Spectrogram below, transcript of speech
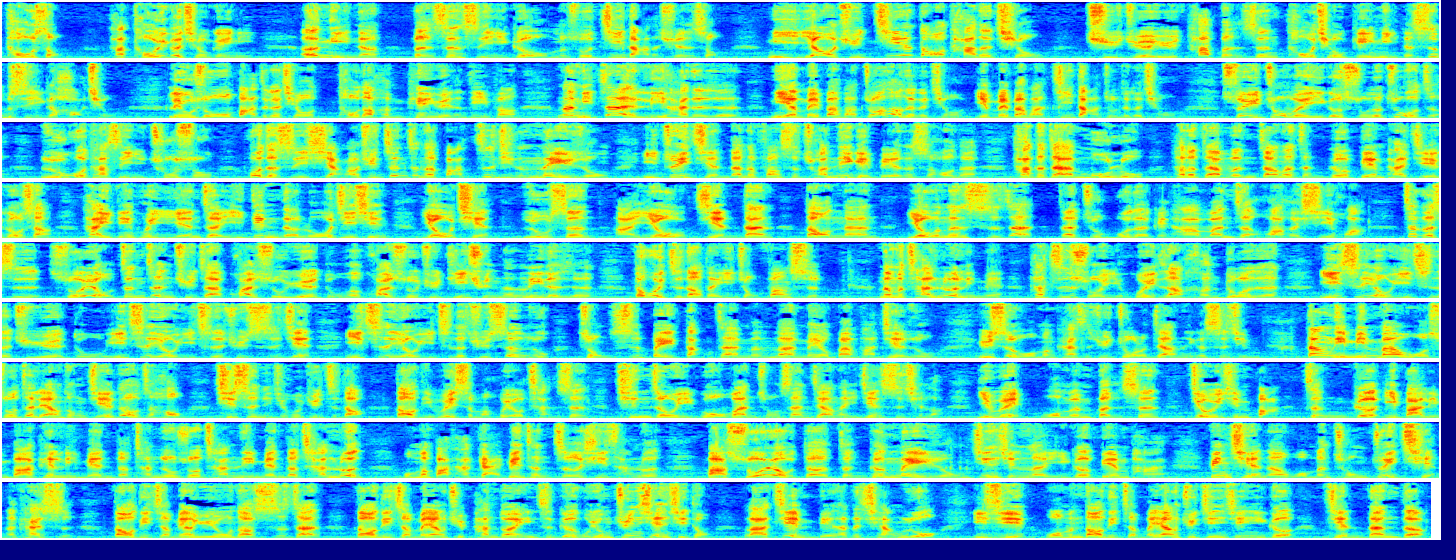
投手，他投一个球给你，而你呢，本身是一个我们说击打的选手。你要去接到他的球，取决于他本身投球给你的是不是一个好球。例如说，我把这个球投到很偏远的地方，那你再厉害的人，你也没办法抓到这个球，也没办法击打住这个球。所以，作为一个书的作者，如果他是以出书，或者是想要去真正的把自己的内容以最简单的方式传递给别人的时候呢，他的在目录，他的在文章的整个编排结构上，他一定会沿着一定的逻辑性，由浅入深啊，由简单。到难，由能实战，再逐步的给它完整化和细化，这个是所有真正去在快速阅读和快速去提取能力的人都会知道的一种方式。那么禅论里面，它之所以会让很多人一次又一次的去阅读，一次又一次的去实践，一次又一次的去深入，总是被挡在门外，没有办法介入。于是我们开始去做了这样的一个事情。当你明白我说这两种结构之后，其实你就会去知道。到底为什么会有产生轻舟已过万重山这样的一件事情了？因为我们本身就已经把整个一百零八篇里面的禅中说禅里面的禅论，我们把它改变成泽西禅论，把所有的整个内容进行了一个编排，并且呢，我们从最浅的开始，到底怎么样运用到实战，到底怎么样去判断一只个股用均线系统来鉴别它的强弱，以及我们到底怎么样去进行一个简单的。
